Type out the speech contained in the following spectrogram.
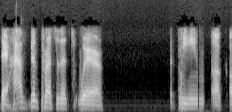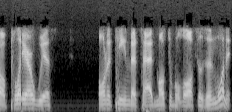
There have been precedents where a team, a, a player with on a team that's had multiple losses and won it.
